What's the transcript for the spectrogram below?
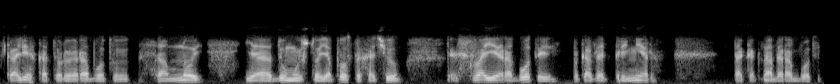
коллег, которые работают со мной, я думаю, что я просто хочу своей работой показать пример, так как надо работать.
